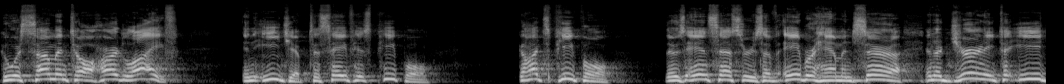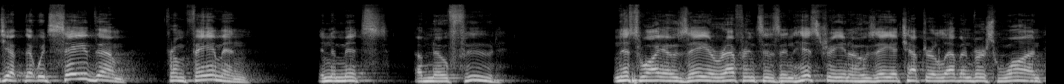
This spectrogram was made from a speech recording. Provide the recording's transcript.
who was summoned to a hard life in Egypt to save his people, God's people, those ancestors of Abraham and Sarah, in a journey to Egypt that would save them from famine in the midst of no food. And that's why Hosea references in history in Hosea chapter 11, verse 1,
